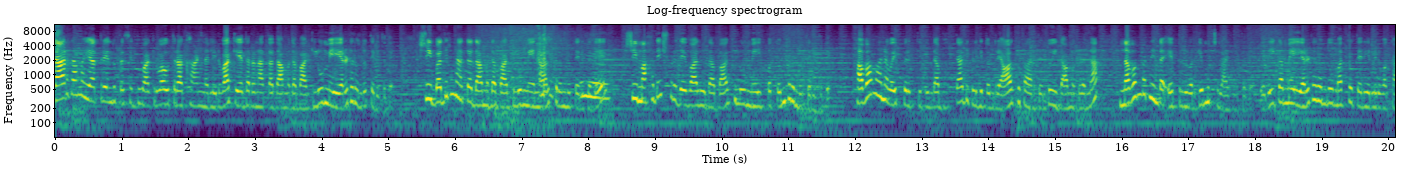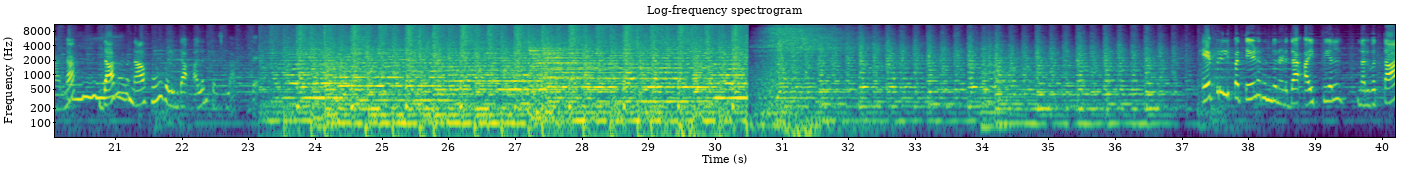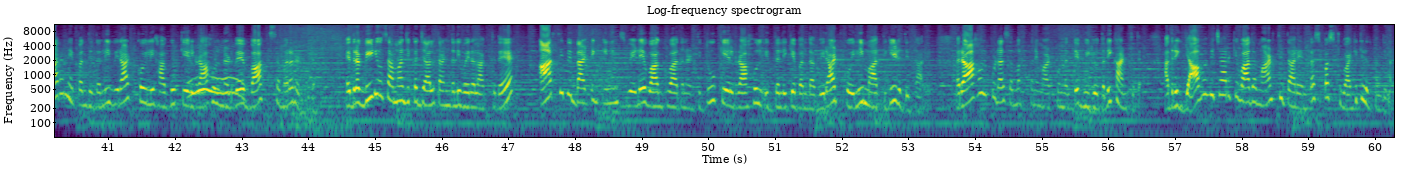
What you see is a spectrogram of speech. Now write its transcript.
ಚಾರಧಾಮ ಯಾತ್ರೆ ಎಂದು ಪ್ರಸಿದ್ಧವಾಗಿರುವ ಉತ್ತರಾಖಂಡ್ನಲ್ಲಿರುವ ಕೇದಾರನಾಥ ಧಾಮದ ಬಾಗಿಲು ಮೇ ಎರಡರಂದು ತೆರೆದಿದೆ. ಶ್ರೀ ಬದ್ರಿನಾಥ ಧಾಮದ ಬಾಗಿಲು ಮೇ ನಾಲ್ಕರಂದು ತೆರೆದಿದೆ. ಶ್ರೀ ಮಹದೇಶ್ವರ ದೇವಾಲಯದ ಬಾಗಿಲು ಮೇ ಇಪ್ಪತ್ತೊಂದರಂದು ತೆರೆದಿದೆ. ಹವಾಮಾನ ವೈಪರೀತ್ಯದಿಂದ ಭಕ್ತಾದಿಗಳಿಗೆ ತೊಂದರೆ ಆಗಬಾರದೆಂದು ಈ ಧಾಮಗಳನ್ನು ನವೆಂಬರ್ನಿಂದ ಏಪ್ರಿಲ್ವರೆಗೆ ಮುಚ್ಚಲಾಗಿರುತ್ತದೆ. ಇದೀಗ ಮೇ ಎರಡರಂದು ಮತ್ತೆ ತೆರೆಯಲಿರುವ ಕಾರಣ ಧಾಮವನ್ನು ಹೂವುಗಳಿಂದ ಅಲಂಕರಿಸಲಾಗುತ್ತದೆ. ಏಪ್ರಿಲ್ ಇಪ್ಪತ್ತೇಳರಂದು ನಡೆದ ಐಪಿಎಲ್ ನಲವತ್ತಾರನೇ ಪಂದ್ಯದಲ್ಲಿ ವಿರಾಟ್ ಕೊಹ್ಲಿ ಹಾಗೂ ಕೆಎಲ್ ರಾಹುಲ್ ನಡುವೆ ಬಾಕ್ ಸಮರ ನಡೆದಿದೆ. ಇದರ ವಿಡಿಯೋ ಸಾಮಾಜಿಕ ಜಾಲತಾಣದಲ್ಲಿ ವೈರಲ್ ಆಗ್ತಿದೆ. ಆರ್ಸಿಬಿ ಬ್ಯಾಟಿಂಗ್ ಇನ್ನಿಂಗ್ಸ್ ವೇಳೆ ವಾಗ್ವಾದ ನಡೆದಿದ್ದು ಕೆಎಲ್ ರಾಹುಲ್ ಇದ್ದಲ್ಲಿಗೆ ಬಂದ ವಿರಾಟ್ ಕೊಹ್ಲಿ ಮಾತಿಗೆ ಇಳಿದಿದ್ದಾರೆ. ರಾಹುಲ್ ಕೂಡ ಸಮರ್ಥನೆ ಮಾಡಿಕೊಂಡಂತೆ ವಿಡಿಯೋದಲ್ಲಿ ಕಾಣ್ತಿದೆ. ಆದರೆ ಯಾವ ವಿಚಾರಕ್ಕೆ ವಾದ ಮಾಡ್ತಿದ್ದಾರೆ ಅಂತ ಸ್ಪಷ್ಟವಾಗಿ ತಿಳಿದು ಬಂದಿಲ್ಲ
